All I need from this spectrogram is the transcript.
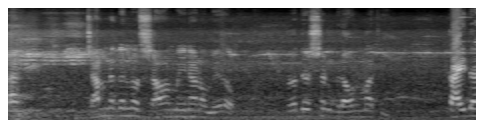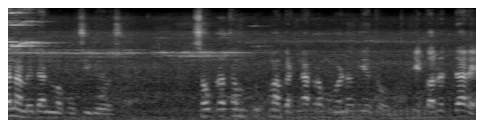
જામનગરનો શ્રાવણ મહિનાનો મેળો પ્રદર્શન ગ્રાઉન્ડમાંથી કાયદાના મેદાનમાં પહોંચી ગયો છે. સૌપ્રથમ ટૂંકમાં ઘટનાક્રમ વર્ણવીએ તો એક અરજદારે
